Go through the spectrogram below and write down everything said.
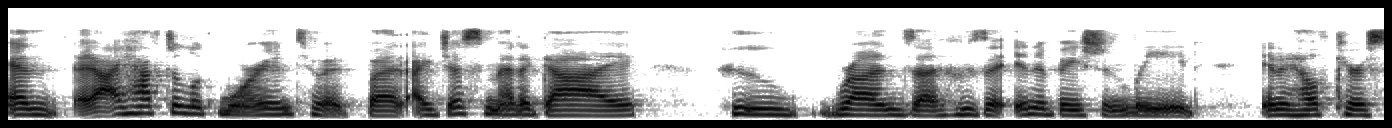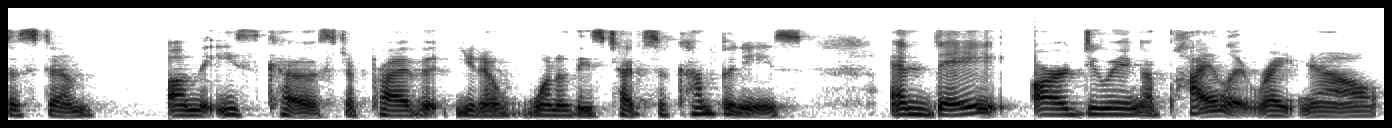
And I have to look more into it, but I just met a guy who runs, a, who's an innovation lead in a healthcare system on the East Coast, a private, you know, one of these types of companies. And they are doing a pilot right now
